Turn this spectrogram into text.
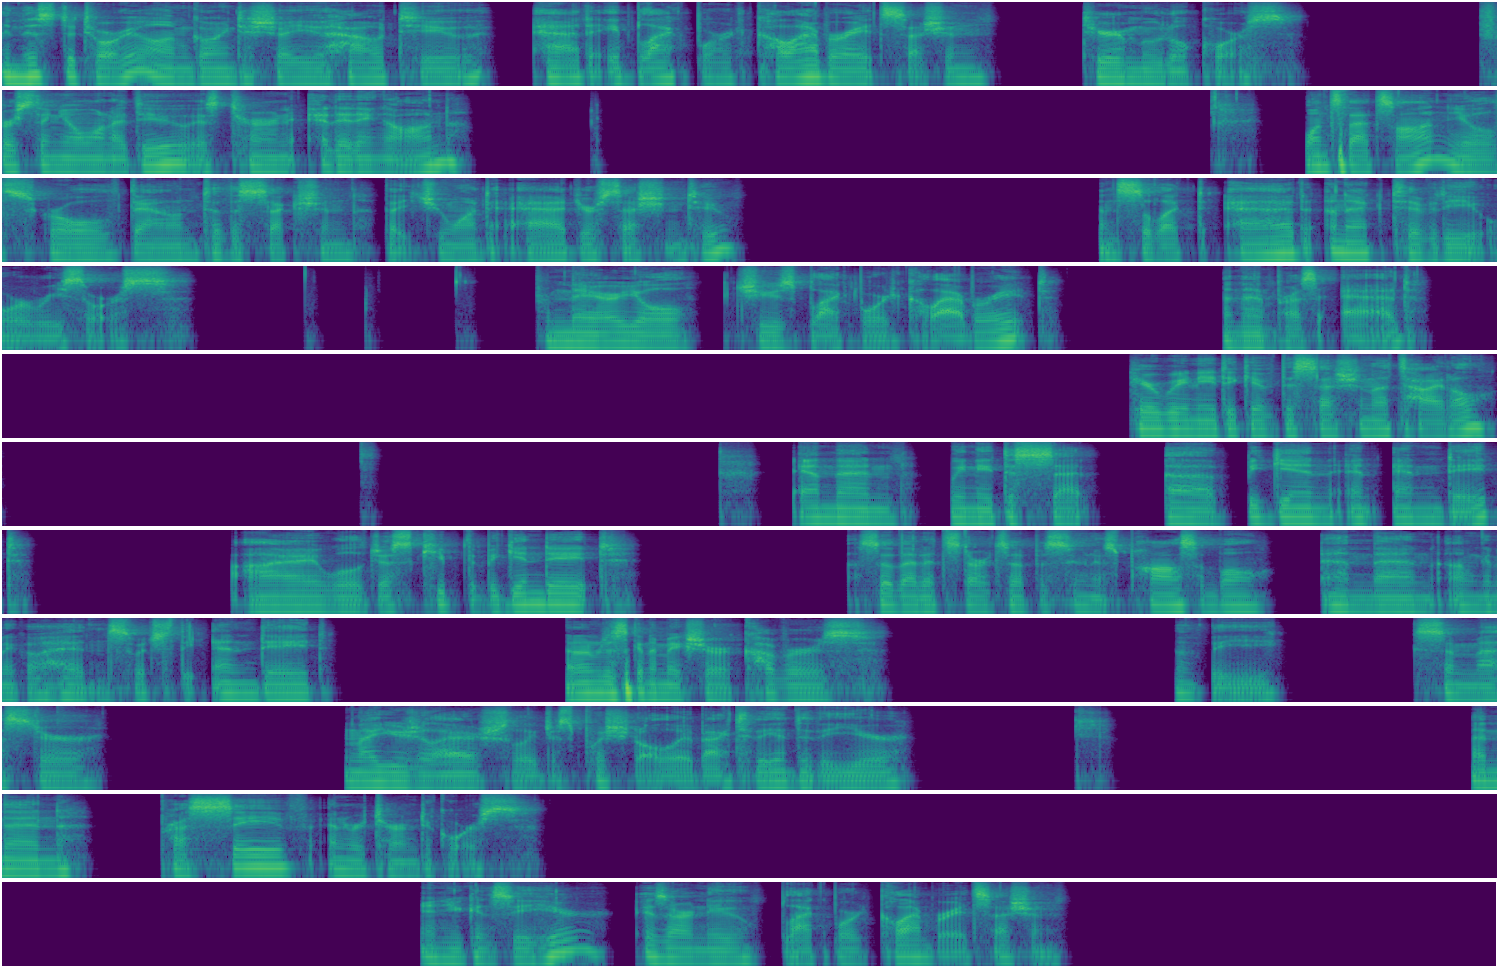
In this tutorial, I'm going to show you how to add a Blackboard Collaborate session to your Moodle course. First thing you'll want to do is turn editing on. Once that's on, you'll scroll down to the section that you want to add your session to and select Add an Activity or Resource. From there, you'll choose Blackboard Collaborate and then press Add. Here we need to give the session a title. And then we need to set a begin and end date. I will just keep the begin date so that it starts up as soon as possible. And then I'm going to go ahead and switch the end date. And I'm just going to make sure it covers the semester. And I usually actually just push it all the way back to the end of the year and then press save and return to course. And you can see here is our new Blackboard Collaborate session.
